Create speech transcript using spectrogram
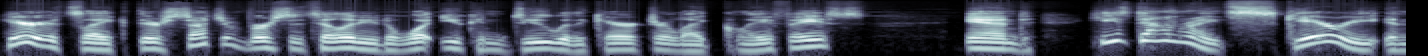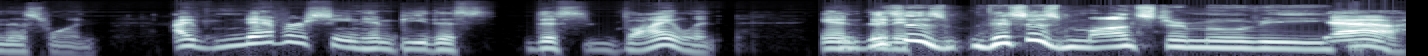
Here, it's like there's such a versatility to what you can do with a character like Clayface, and he's downright scary in this one. I've never seen him be this this violent. And, And this and it- is this is monster movie. yeah,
